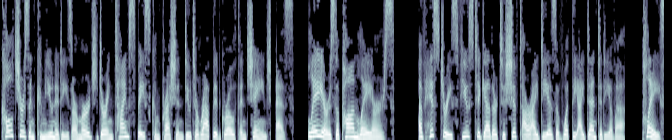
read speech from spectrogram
Cultures and communities are merged during time-space compression due to rapid growth and change, as layers upon layers of histories fuse together to shift our ideas of what the identity of a place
